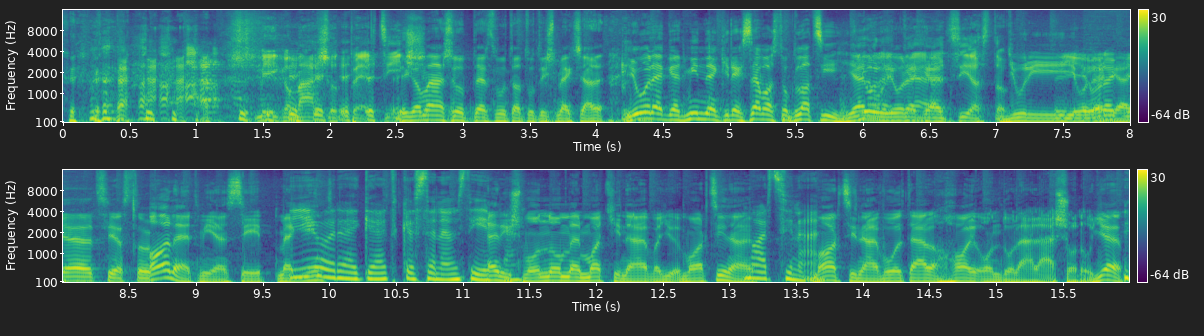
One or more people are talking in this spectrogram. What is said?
Még a másodperc is. Még a másodperc mutatót is megcsinál. Jó reggelt mindenkinek, szevasztok, Laci, hello, jó, Jó reggelt. reggelt, sziasztok. Gyuri, jó, Jó reggelt. reggelt, sziasztok! Anett milyen szép megint. Jó reggelt, köszönöm szépen. El is mondom, mert Matyinál, vagy Marcinál? Marcinál. Marcinál voltál hajondoláláson, ugye?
